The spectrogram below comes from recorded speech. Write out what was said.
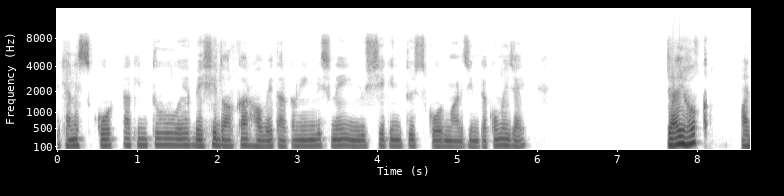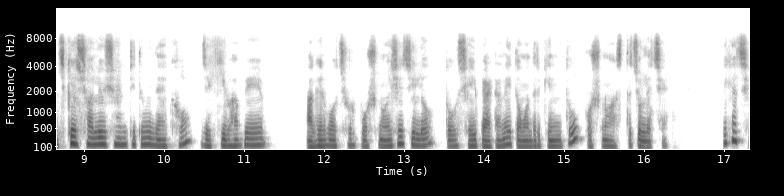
এখানে স্কোরটা কিন্তু বেশি দরকার হবে, তার কারণ ইংলিশ নেই ইংলিশে কিন্তু স্কোর মার্জিনটা কমে যায়। যাই হোক, আজকের সলিউশনটি তুমি দেখো যে কীভাবে আগের বছর প্রশ্ন এসেছিল, তো সেই প্যাটার্নেই তোমাদের কিন্তু প্রশ্ন আসতে চলেছে। ঠিক আছে?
